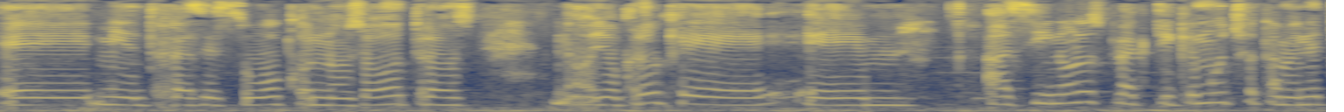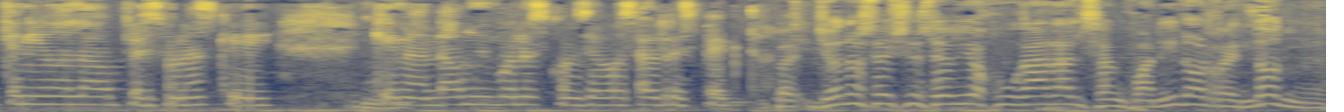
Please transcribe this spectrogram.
eh, mientras estuvo con nosotros. No, yo creo que eh, así no los practique mucho, también he tenido al lado personas que, que me han dado muy buenos consejos al respecto. Pues, Yo no sé si usted vio jugar al San Juanino Rendón.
